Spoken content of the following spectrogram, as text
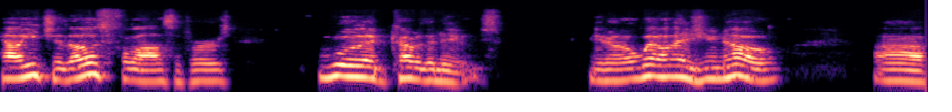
how each of those philosophers would cover the news. You know, well, as you know, uh,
